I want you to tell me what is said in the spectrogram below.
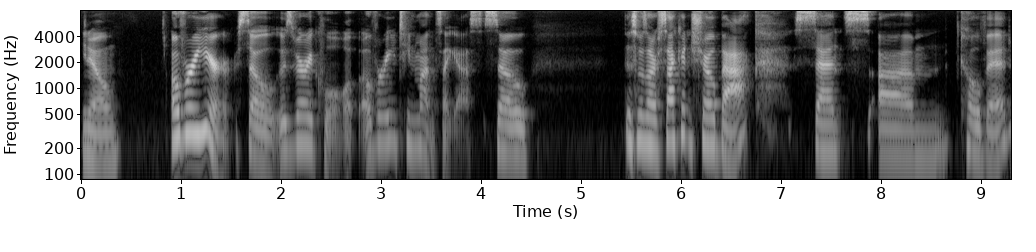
you know over a year. So it was very cool. Over 18 months i guess. So this was our second show back since um, covid.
